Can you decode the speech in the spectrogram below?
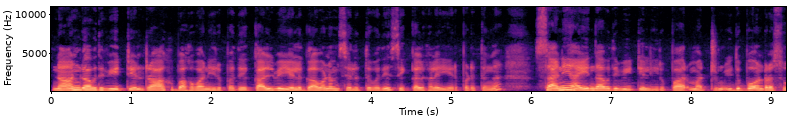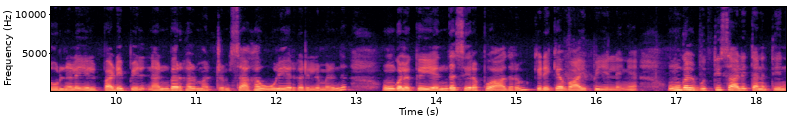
நான்காவது வீட்டில் ராகு பகவான் இருப்பது கல்வியில் கவனம் செலுத்துவதே சிக்கல்களை ஏற்படுத்துங்க. சனி ஐந்தாவது வீட்டில் இருப்பார். மற்றும் இது போன்ற சூழ்நிலையில் படிப்பில் நண்பர்கள் மற்றும் சக ஊழியர்களிடமிருந்து உங்களுக்கு எந்த சிறப்பு ஆதரவும் கிடைக்க வாய்ப்பு இல்லைங்க. உங்கள் புத்திசாலித்தனத்தின்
